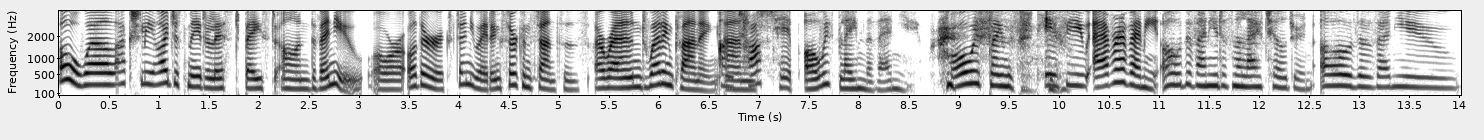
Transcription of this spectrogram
oh, well, actually, I just made a list based on the venue or other extenuating circumstances around wedding planning. Oh, and top tip: always blame the venue. Always blame the venue. if you ever have any, oh, the venue doesn't allow children. Oh, the venue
